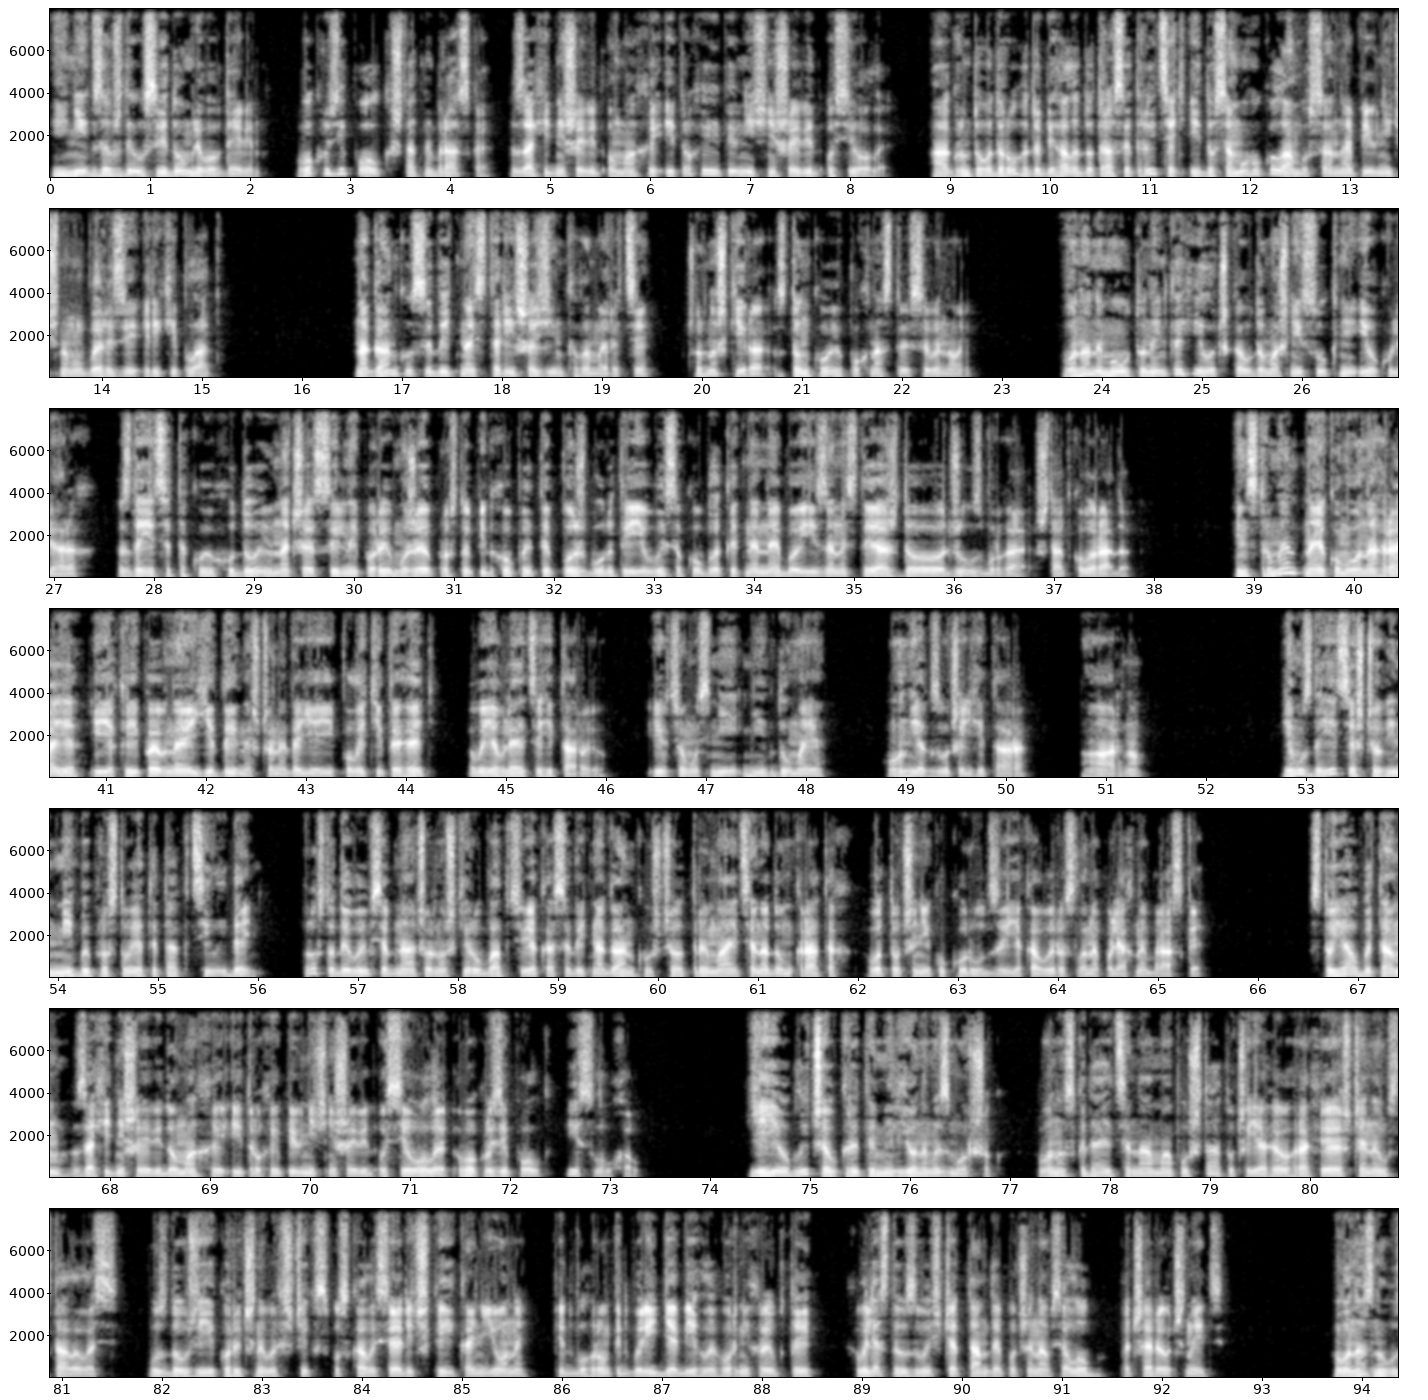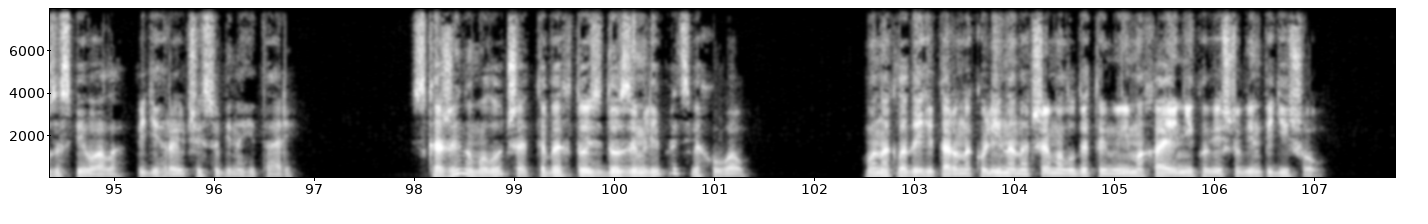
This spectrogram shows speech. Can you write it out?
І Нік завжди усвідомлював, де він в окрузі полк, штат Небраска, західніше від Омахи і трохи північніше від Осіоли, а ґрунтова дорога добігала до траси 30 і до самого Коламбуса на північному березі ріки Плат. На ганку сидить найстаріша жінка в Америці, чорношкіра з тонкою пухнастою сивиною. Вона, немов тоненька гілочка у домашній сукні і окулярах, здається такою худою, наче сильний порив може просто підхопити, пожбурити її високо в блакитне небо і занести аж до Джулсбурга, штат Колорадо. Інструмент, на якому вона грає, і який, певне, єдине, що не дає їй полетіти геть, виявляється гітарою, і в цьому сні Нік думає он як звучить гітара. Гарно. Йому здається, що він міг би простояти так цілий день, просто дивився б на чорношкіру бабцю, яка сидить на ганку, що тримається на домкратах в оточенні кукурудзи, яка виросла на полях Небраски. Стояв би там західніше від Омахи і трохи північніше від Осіоли в окрузі полк, і слухав. Її обличчя вкрите мільйонами зморшок, воно скидається на мапу штату, чия географія ще не усталилась, уздовж її коричневих щік спускалися річки, каньйони, під бугром підборіддя бігли горні хребти, хвилясти узвища там, де починався лоб, печери очниць. Вона знову заспівала, підіграючи собі на гітарі. Скажи но, молодше, тебе хтось до землі прицвяхував? Вона кладе гітару на коліна, наче малу дитину, і махає Нікові, щоб він підійшов.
